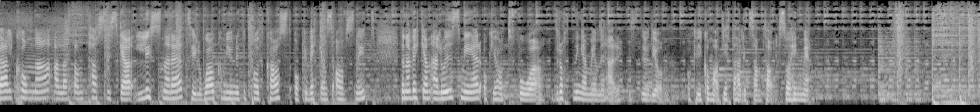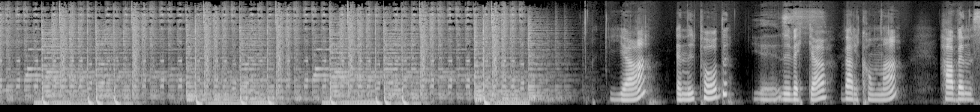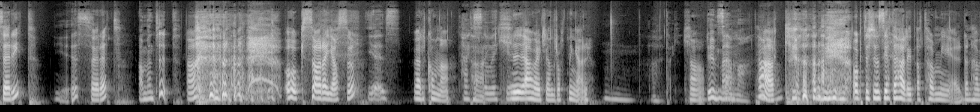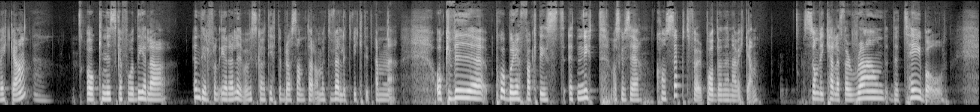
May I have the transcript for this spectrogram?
Välkomna alla fantastiska lyssnare till Wow Community Podcast och veckans avsnitt. Denna veckan är Louise med er och jag har två drottningar med mig här i studion. Och vi kommer ha ett jättehärligt samtal, så häng med. Ja, en ny podd, Yes. ny vecka. Välkomna. Haben Serit, Yes. så är rätt. Ja men typ. Ja. och Sara Yasu, Yes. välkomna. Tack, Tack. så mycket. Ni är verkligen drottningar. Tack. Ja. Du med. Samma. Tack. och det känns jättehärligt att ha med er den här veckan. Och ni ska få dela en del från era liv och vi ska ha ett jättebra samtal om ett väldigt viktigt ämne. Och vi påbörjar faktiskt ett nytt vad ska vi säga, koncept för podden den här veckan. Som vi kallar för Round the Table.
